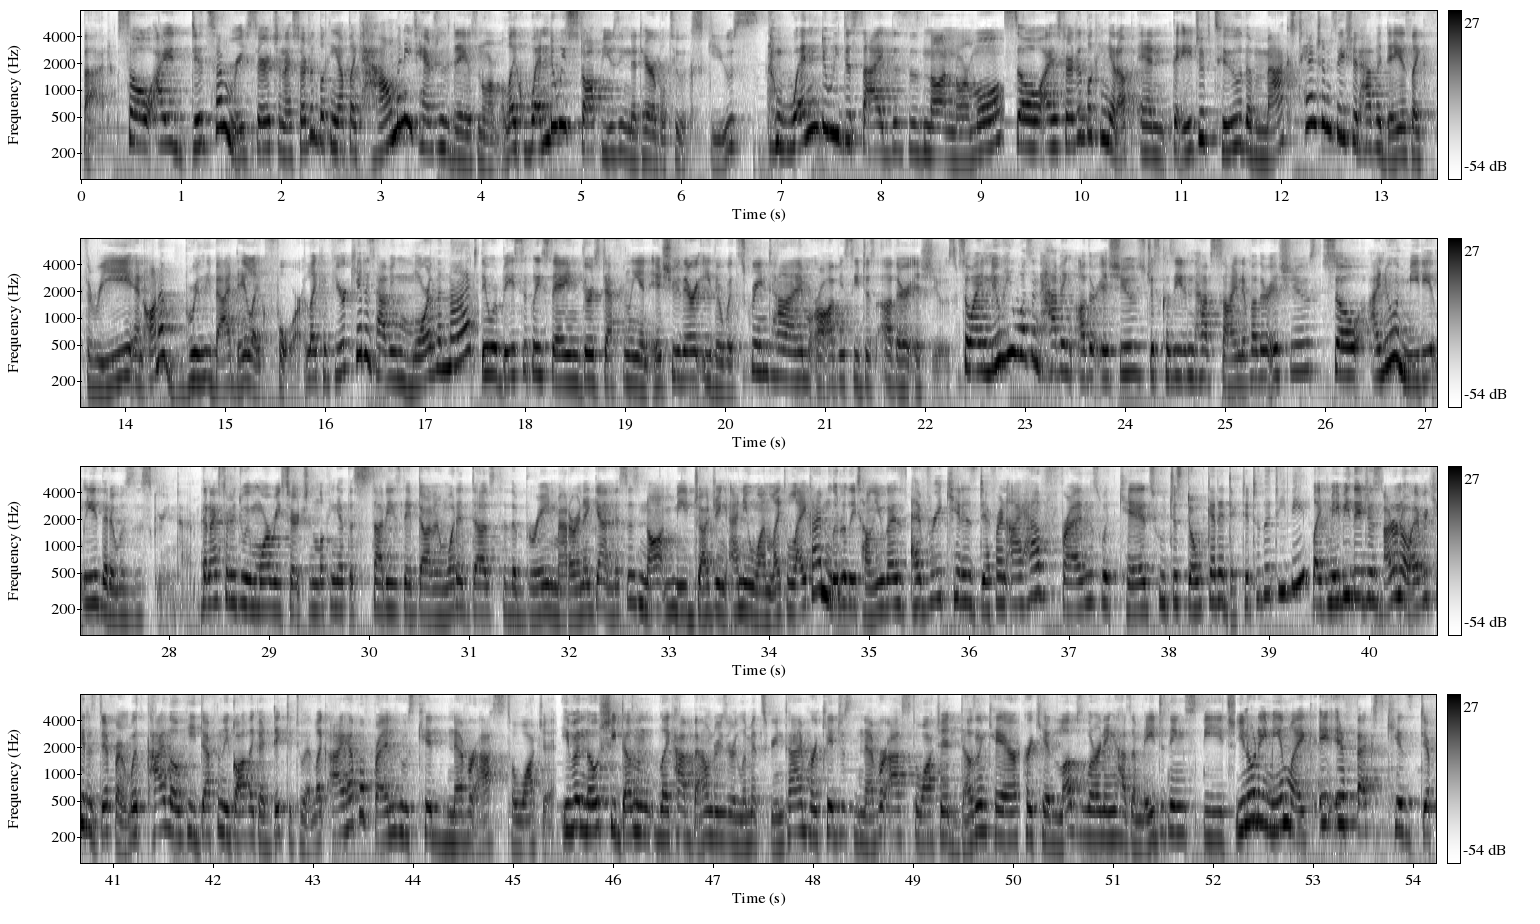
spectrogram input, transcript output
bad. So I did some research and I started looking up like how many tantrums a day is normal? Like when do we stop using the terrible two excuse? when do we decide this is not normal? So I started looking it up and the age of two, the max tantrums they should have a day is like three and on a really bad day, like four. Like if your kid is having more than that, they were basically saying there's definitely an issue there, either with screen time or obviously just other issues. So I knew he wasn't having other issues just because he didn't have sign of other issues. So I knew immediately that it was the screen time. Then I started doing more research and looking at the studies they've done and what it does to the brain matter. And again, this is not me judging anyone. Like, like I'm literally telling you guys, every kid is different. I have friends with kids who just don't get addicted to the TV. Like maybe they just, I don't know, every kid is different. With Kylo, he definitely got like addicted to it. Like I have a friend whose kid never asks to watch it. Even though she doesn't like have boundaries or limit screen time, her kid just never asks to watch it, doesn't care. Her kid loves learning, has amazing speech. You know what I mean? Like it, it affects kids differently.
